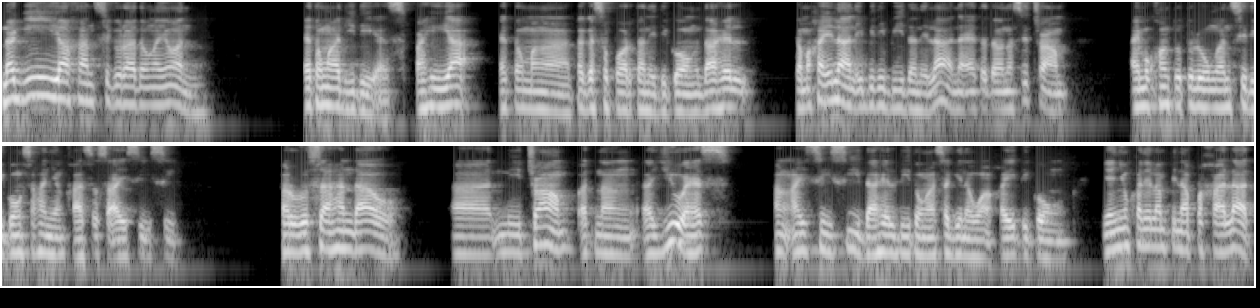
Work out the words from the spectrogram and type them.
Nag-iiyakan sigurado ngayon etong mga DDS. Pahiya etong mga taga-suporta ni Digong dahil kamakailan ibinibida nila na eto daw na si Trump ay mukhang tutulungan si Digong sa kanyang kaso sa ICC. Parurusahan daw ah, ni Trump at ng ah, US ang ICC dahil dito nga sa ginawa kay Digong. Yan yung kanilang pinapakalat.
